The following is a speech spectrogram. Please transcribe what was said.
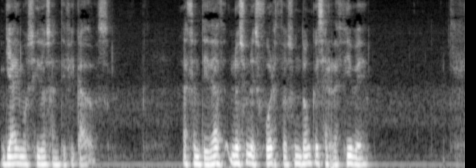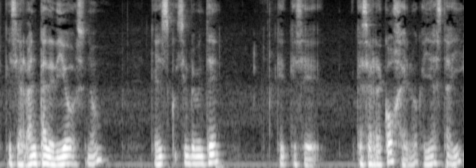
Ya hemos sido santificados. La santidad no es un esfuerzo, es un don que se recibe, que se arranca de Dios, ¿no? Que es simplemente que, se, que se recoge, ¿no? Que ya está ahí.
